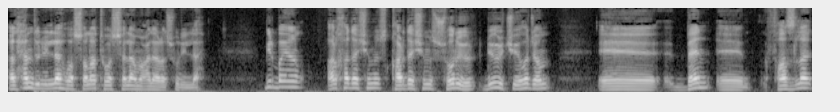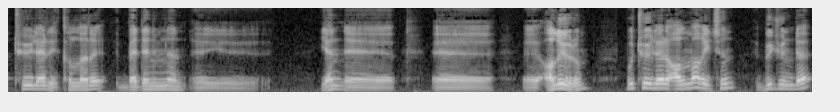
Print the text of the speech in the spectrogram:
Elhamdülillah ve salatu ve selamu ala Resulillah. Bir bayan arkadaşımız, kardeşimiz soruyor. Diyor ki hocam e, ben e, fazla tüyleri, kılları bedenimden e, yen, e, e, e, alıyorum. Bu tüyleri almak için bir günde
